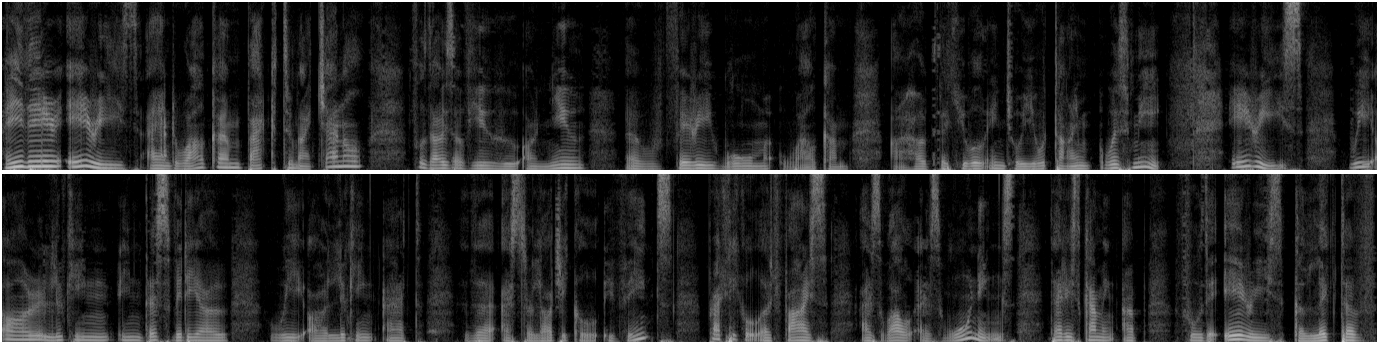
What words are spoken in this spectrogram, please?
Hey there, Aries, and welcome back to my channel. For those of you who are new, a very warm welcome. I hope that you will enjoy your time with me. Aries, we are looking in this video, we are looking at the astrological events, practical advice, as well as warnings that is coming up for the Aries collective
